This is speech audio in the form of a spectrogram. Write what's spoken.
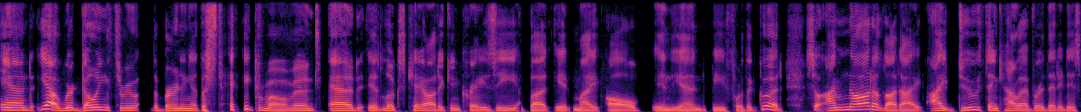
And yeah, we're going through the burning at the stake moment and it looks chaotic and crazy, but it might all in the end be for the good. So I'm not a Luddite. I do think, however, that it is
